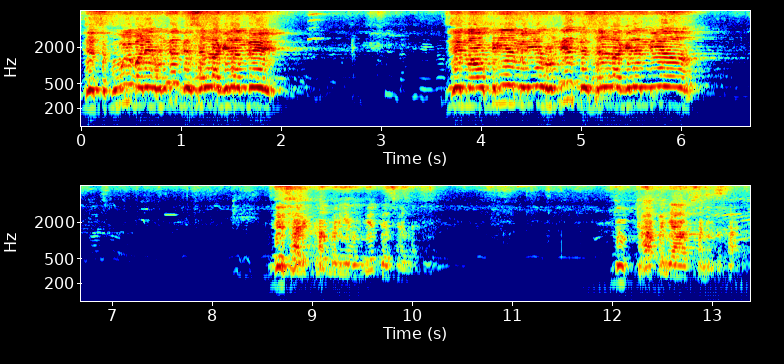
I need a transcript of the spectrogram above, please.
ਜੇ ਸਕੂਲ ਬਣੇ ਹੁੰਦੇ, ਦਿਸਣ ਲੱਗ ਜਾਂਦੇ। ਜੇ ਨੌਕਰੀਆਂ ਮਿਲੀਆਂ ਹੁੰਦੀਆਂ, ਦਿਸਣ ਲੱਗ ਜਾਂਦੀਆਂ ਜੇ ਸੜਕਾਂ ਬਣੀਆਂ ਹੁੰਦੀਆਂ ਦਿਸਣ ਲੱਗ ਜਾਂਦੀਆਂ ਝੂਠਾ ਪੰਜਾਬ ਸਾਨੂੰ ਦਿਖਾ ਰਿਹਾ।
